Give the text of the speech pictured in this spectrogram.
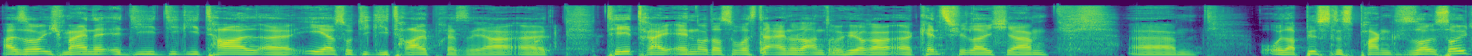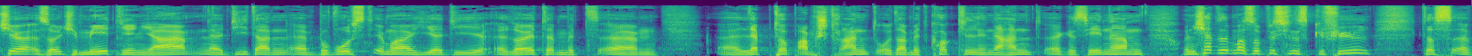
also ich meine äh, die digital, äh, eher so Digitalpresse, ja. Äh, T3N oder sowas, der ein oder andere Hörer äh, kennt's vielleicht, ja. Ähm, oder Business Punk, so, solche, solche Medien, ja, äh, die dann äh, bewusst immer hier die äh, Leute mit ähm, äh, Laptop am Strand oder mit Cocktail in der Hand äh, gesehen haben. Und ich hatte immer so ein bisschen das Gefühl, das äh,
